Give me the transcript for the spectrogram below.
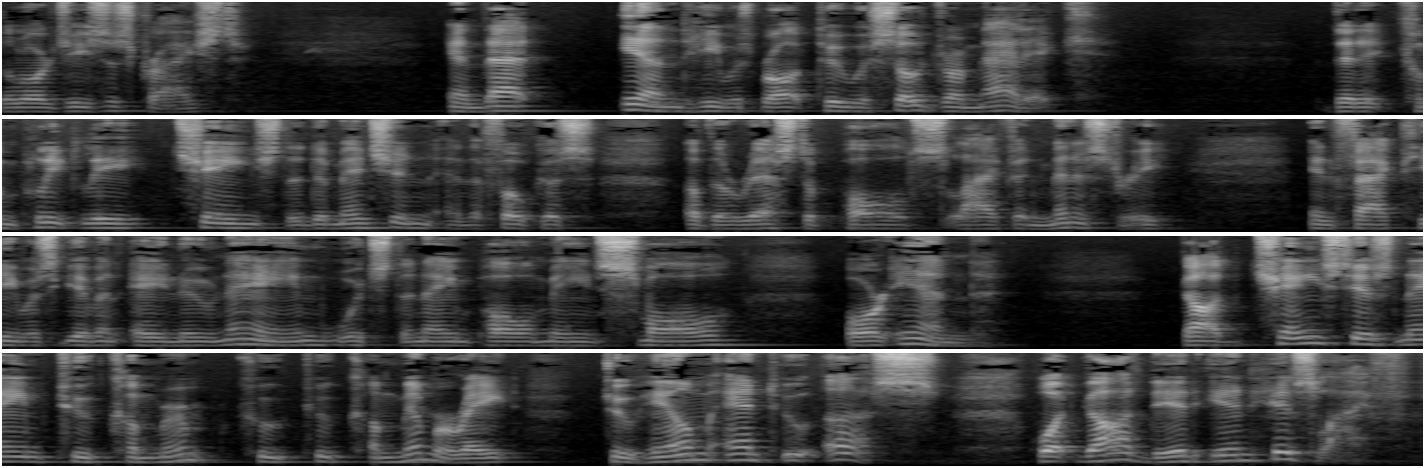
the Lord Jesus Christ. And that end he was brought to was so dramatic that it completely changed the dimension and the focus of the rest of Paul's life and ministry. In fact, he was given a new name, which the name Paul means small or end. God changed his name to, commem- to commemorate to him and to us what God did in his life.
